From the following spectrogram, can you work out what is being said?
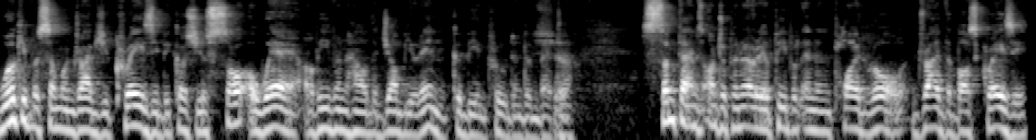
working for someone drives you crazy because you're so aware of even how the job you're in could be improved and done better. Sure. Sometimes entrepreneurial people in an employed role drive the boss crazy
